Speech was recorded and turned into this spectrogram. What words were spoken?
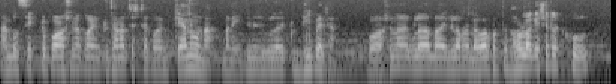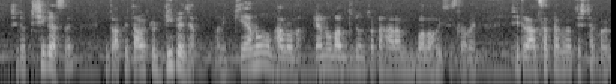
আমি বলছি, একটু পড়াশোনা করেন, একটু জানার চেষ্টা করেন। কেন না? মানে এই জিনিসগুলো একটু ডিপে যান। পড়াশোনাগুলো বা এগুলো আমার ব্যবহার করতে ভালো লাগে, সেটা খুব সেটা ঠিক আছে। কিন্তু আপনি তাও একটু ডিপে যান। মানে কেন ভালো না? কেন বাদ্যযন্ত্রটা হারাম বলা হয়েছে ইসলামে? সেটার আনসারটা করার চেষ্টা করেন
